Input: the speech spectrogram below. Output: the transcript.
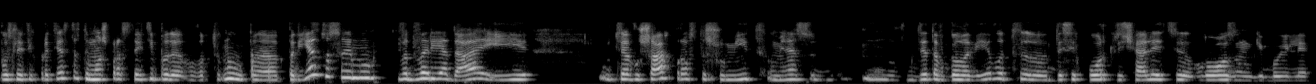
после этих протестов ты можешь просто идти под, вот, ну, по, к подъезду своему во дворе, да, и у тебя в ушах просто шумит. У меня где-то в голове вот э, до сих пор кричали эти лозунги были,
